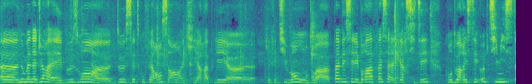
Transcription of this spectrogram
Euh, nos managers avaient besoin euh, de cette conférence hein, qui a rappelé euh, qu'effectivement on ne doit pas baisser les bras face à l'adversité, qu'on doit rester optimiste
